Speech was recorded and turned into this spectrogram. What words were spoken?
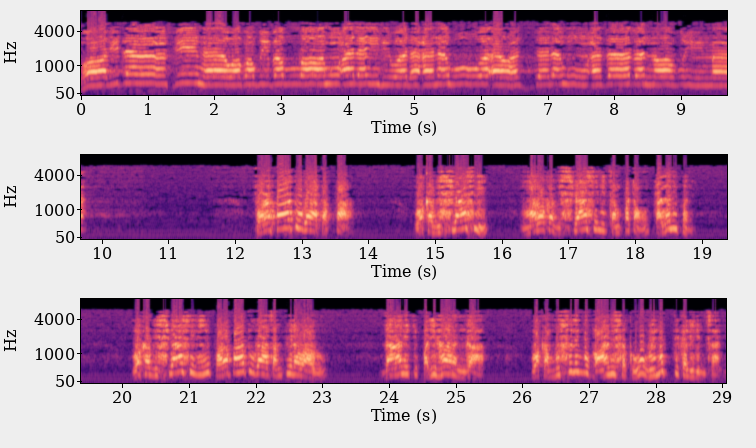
خالدا فيها وغضب الله عليه ولعنه وأعد له عذابا عظيما పొరపాటుగా తప్ప ఒక విశ్వాసి మరొక విశ్వాసిని చంపటం తగని పని ఒక విశ్వాసిని పొరపాటుగా చంపినవాడు దానికి పరిహారంగా ఒక ముస్లిము బానిసకు విముక్తి కలిగించాలి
